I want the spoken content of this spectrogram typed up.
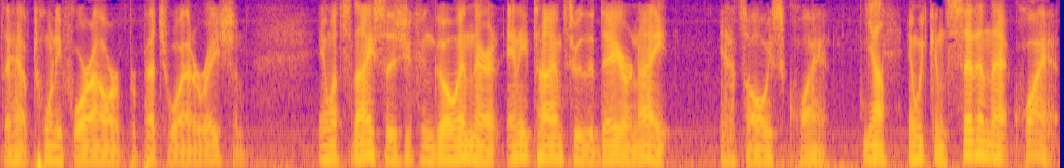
to have 24 hour perpetual adoration. And what's nice is you can go in there at any time through the day or night, and it's always quiet. Yeah. And we can sit in that quiet.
